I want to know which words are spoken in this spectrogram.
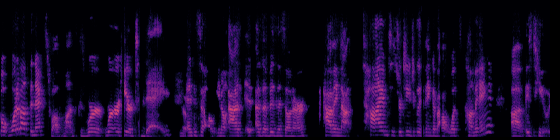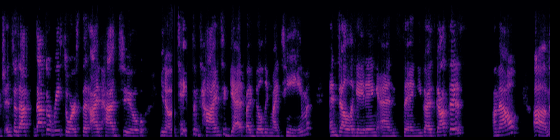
but what about the next 12 months? Cause we're, we're here today. Yep. And so, you know, as, as a business owner, having that time to strategically think about what's coming um, is huge. And so that's that's a resource that I've had to, you know, take some time to get by building my team and delegating and saying, "You guys got this. I'm out." Um,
